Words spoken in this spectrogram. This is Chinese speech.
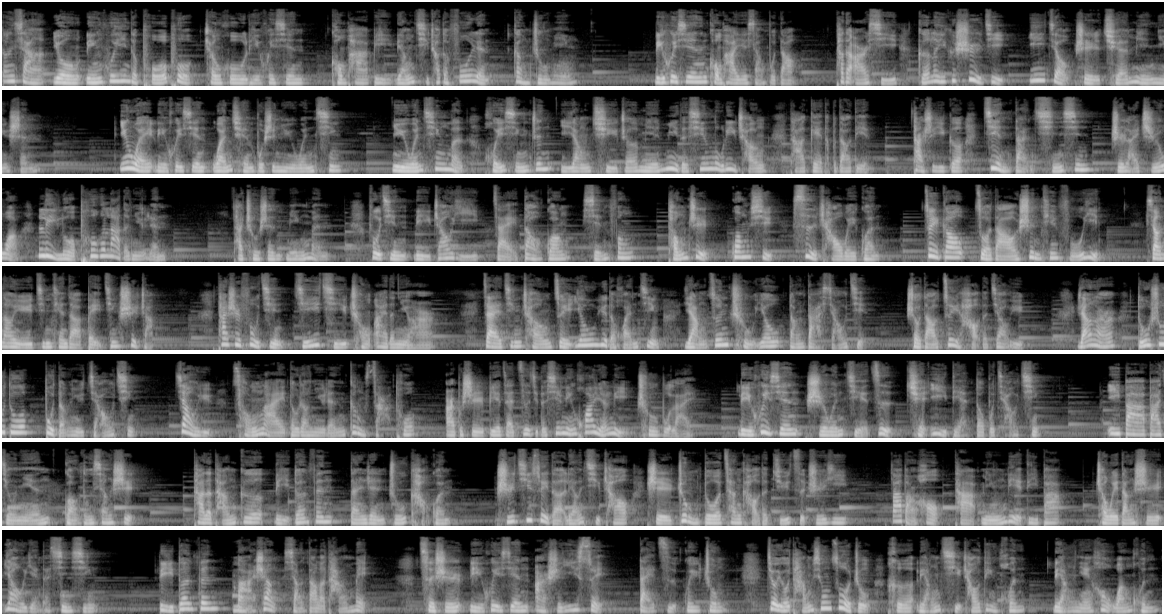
当下用林徽因的婆婆称呼李慧仙，恐怕比梁启超的夫人更著名。李慧仙恐怕也想不到，她的儿媳隔了一个世纪，依旧是全民女神。因为李慧仙完全不是女文青，女文青们回形针一样曲折绵密的心路历程，她 get 不到点。她是一个剑胆琴心、直来直往、利落泼辣的女人。她出身名门，父亲李昭仪在道光、咸丰、同治、光绪四朝为官，最高做到顺天府尹。相当于今天的北京市长，她是父亲极其宠爱的女儿，在京城最优越的环境养尊处优当大小姐，受到最好的教育。然而，读书多不等于矫情，教育从来都让女人更洒脱，而不是憋在自己的心灵花园里出不来。李惠仙识文解字，却一点都不矫情。一八八九年，广东乡试，他的堂哥李端芬担任主考官。十七岁的梁启超是众多参考的举子之一。发榜后，他名列第八，成为当时耀眼的新星。李端芬马上想到了堂妹。此时，李惠仙二十一岁，待字闺中。就由堂兄做主和梁启超订婚，两年后完婚。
